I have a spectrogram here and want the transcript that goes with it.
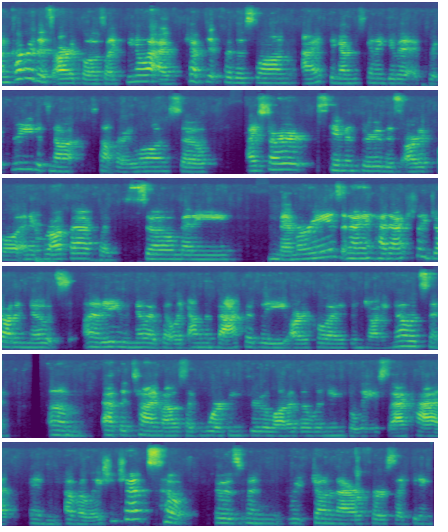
uncovered this article. I was like, you know what? I've kept it for this long. I think I'm just gonna give it a quick read. It's not it's not very long. So I started skimming through this article and it brought back like so many memories. And I had actually jotted notes. I didn't even know it, but like on the back of the article, I had been jotting notes. And um, at the time, I was like working through a lot of the limiting beliefs I had in a relationship. So it was when we, Jonah and I were first like getting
